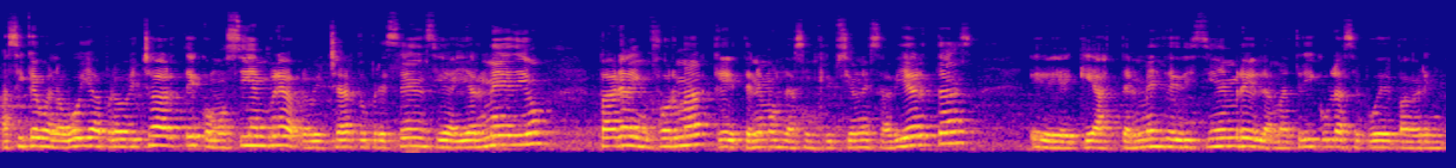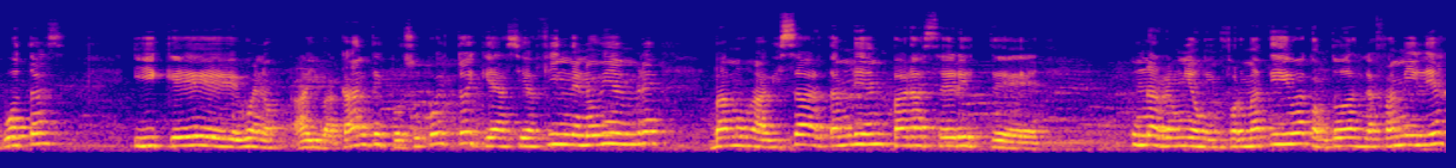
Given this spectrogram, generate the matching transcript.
Así que bueno, voy a aprovecharte, como siempre, aprovechar tu presencia ahí al medio para informar que tenemos las inscripciones abiertas, eh, que hasta el mes de diciembre la matrícula se puede pagar en cuotas y que, bueno, hay vacantes, por supuesto, y que hacia fin de noviembre vamos a avisar también para hacer este, una reunión informativa con todas las familias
